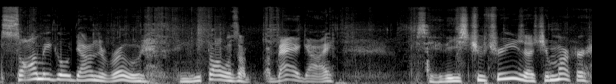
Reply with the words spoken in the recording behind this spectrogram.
saw me go down the road and he thought I was a, a bad guy. See these two trees that's your marker.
